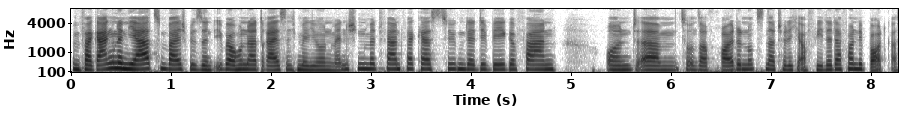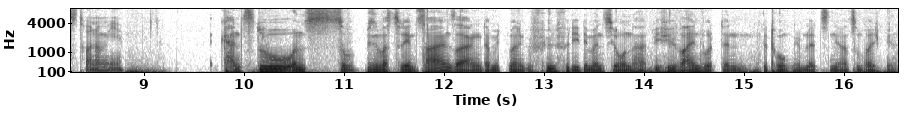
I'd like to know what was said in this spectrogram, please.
Im vergangenen Jahr zum Beispiel sind über 130 Millionen Menschen mit Fernverkehrszügen der DB gefahren und ähm, zu unserer Freude nutzen natürlich auch viele davon die Bordgastronomie. Kannst du uns so ein bisschen was zu den Zahlen sagen, damit man ein Gefühl für die Dimensionen hat? Wie viel Wein wurde denn getrunken im letzten Jahr zum Beispiel?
